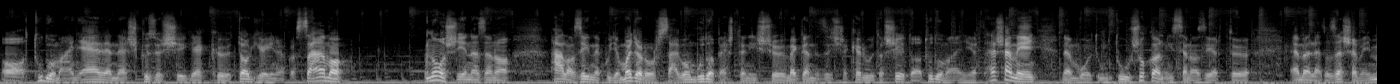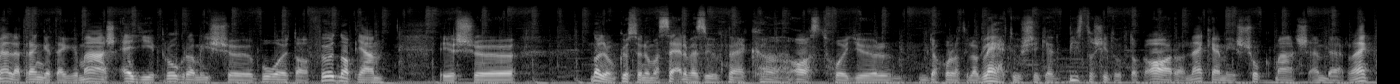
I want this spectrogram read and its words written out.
a tudomány ellenes közösségek tagjainak a száma, Nos, én ezen a, hála az égnek, ugye Magyarországon, Budapesten is megrendezésre került a Séta a Tudományért esemény, nem voltunk túl sokan, hiszen azért emellett az esemény mellett rengeteg más egyéb program is volt a Földnapján, és nagyon köszönöm a szervezőknek azt, hogy gyakorlatilag lehetőséget biztosítottak arra nekem és sok más embernek,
